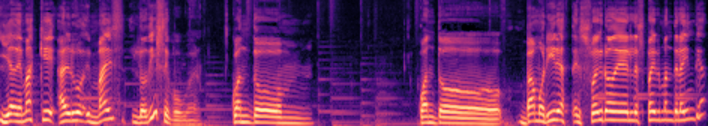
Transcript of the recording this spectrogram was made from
y además que algo, Miles lo dice, po, weón. Cuando. mm, Cuando va a morir el suegro del Spider-Man de la India.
